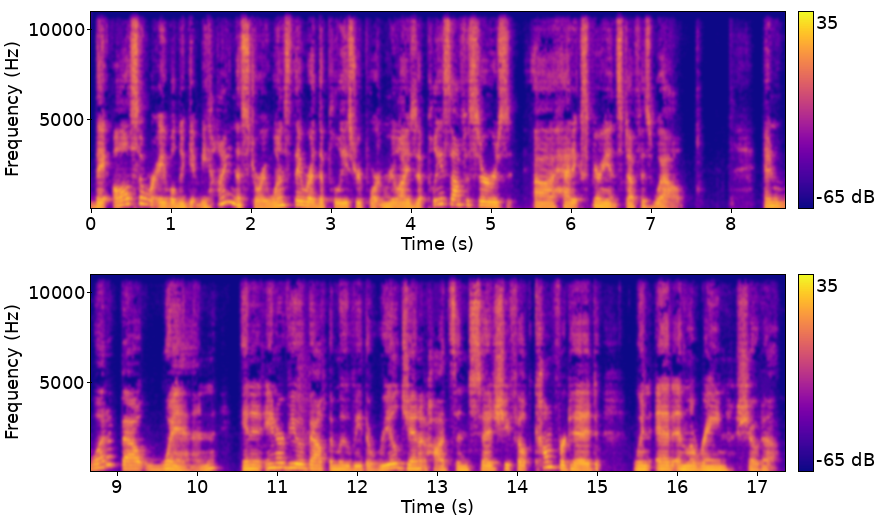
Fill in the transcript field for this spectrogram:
They also were able to get behind the story once they read the police report and realized that police officers uh, had experienced stuff as well. And what about when, in an interview about the movie, the real Janet Hodgson said she felt comforted when Ed and Lorraine showed up?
